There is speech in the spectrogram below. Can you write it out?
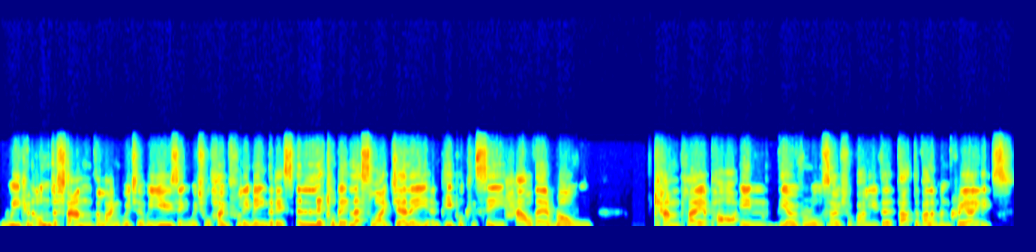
we can understand the language that we're using, which will hopefully mean that it's a little bit less like jelly and people can see how their role can play a part in the overall social value that that development creates.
